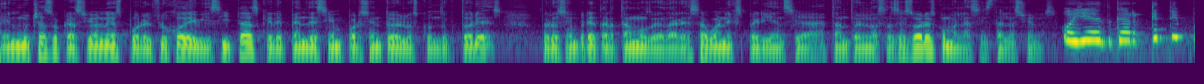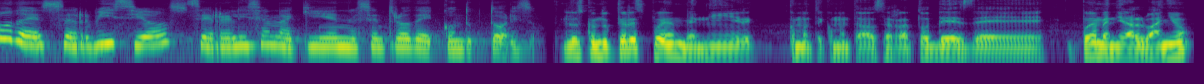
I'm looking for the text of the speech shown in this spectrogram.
en muchas ocasiones por el flujo de visitas que depende 100% de los conductores, pero siempre tratamos de dar esa buena experiencia tanto en los asesores como en las instalaciones. Oye Edgar, ¿qué tipo de servicios se realizan aquí en el centro de conductores? Los conductores pueden venir, como te comentaba hace rato, desde, pueden venir al baño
